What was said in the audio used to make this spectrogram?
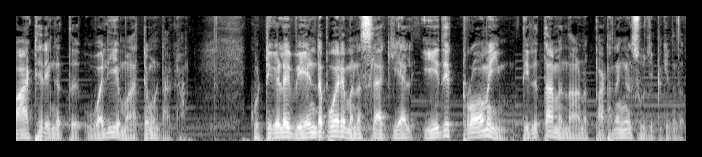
പാഠ്യരംഗത്ത് വലിയ മാറ്റമുണ്ടാക്കാം. കുട്ടികളെ വേണ്ട പോലെ മനസ്സിലാക്കിയാൽ ഏത് ട്രോമയും തിരുത്താമെന്നാണ് പഠനങ്ങൾ സൂചിപ്പിക്കുന്നത്.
